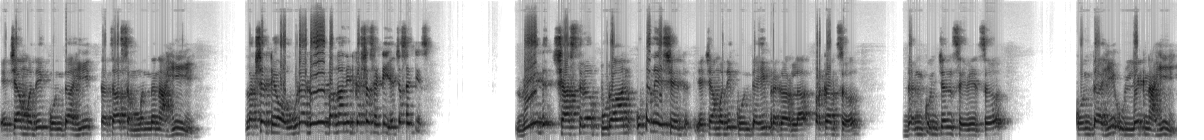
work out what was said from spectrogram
याच्यामध्ये कोणताही त्याचा संबंध नाही. लक्षात ठेवा उघड्या डोळे बघा नीट कशासाठी? याच्यासाठीच. वेद शास्त्र पुराण उपनिषद याच्यामध्ये कोणत्याही प्रकारला प्रकारचं धनकुंचन सेवेचं कोणताही उल्लेख नाही.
